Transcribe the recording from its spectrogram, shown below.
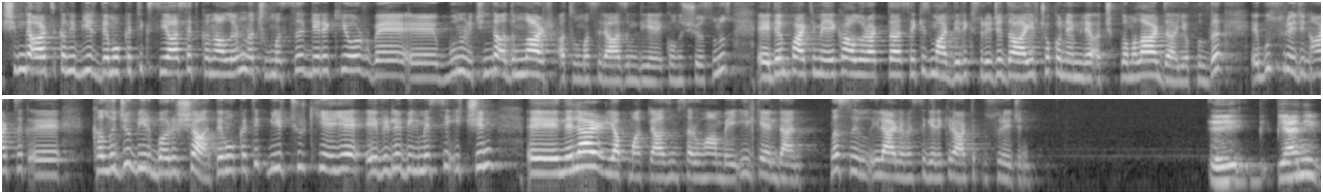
Şimdi artık hani bir demokratik siyaset kanallarının açılması gerekiyor ve e, bunun için de adımlar atılması lazım diye konuşuyorsunuz. E, Dem Parti MYK olarak da 8 maddelik sürece dair çok önemli açıklamalar da yapıldı. E, bu sürecin artık e, kalıcı bir barışa, demokratik bir Türkiye'ye evrilebilmesi için e, neler yapmak lazım Saruhan Bey ilk elden? Nasıl ilerlemesi gerekir artık bu sürecin? E, yani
